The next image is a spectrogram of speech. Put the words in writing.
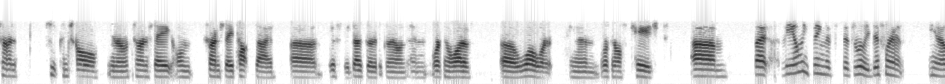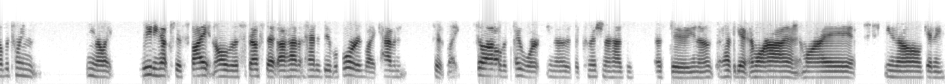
trying to keep control. You know, trying to stay on, trying to stay top side uh, if it does go to the ground, and working a lot of uh, wall work and working off the cage. Um, but the only thing that's that's really different, you know, between you know like leading up to this fight and all the stuff that I haven't had to do before is like having to like fill out all this paperwork, you know, that the commissioner has us do, you know, I have to get MRI and MRA, you know, getting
